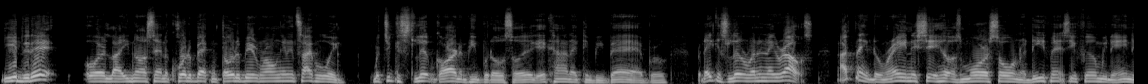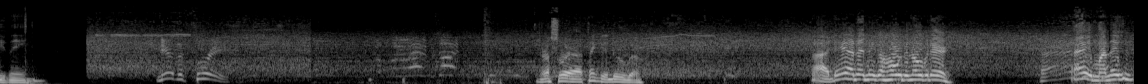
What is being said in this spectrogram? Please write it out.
Either that or like, you know what I'm saying, the quarterback can throw the bit wrong any type of way. But you can slip guarding people though, so it, it kind of can be bad, bro. But they can slip running their routes. I think the rain and shit helps more so on the defense, you feel me, than anything. Near the three. I swear, I think they do, bro. God damn, that nigga holding over there. Hey, my nigga.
